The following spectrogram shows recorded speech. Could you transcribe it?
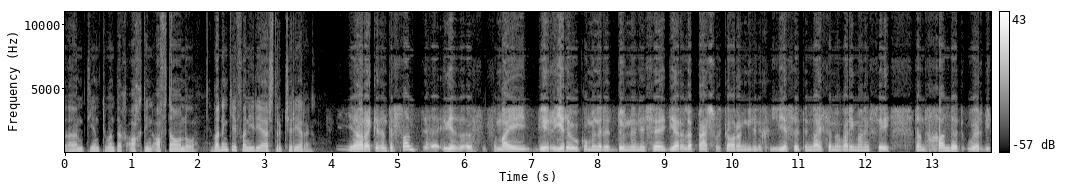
um, teen 2018 af te handel. Wat dink jy van hierdie herstrukturering? Ja, reg is interessant. Uh, weet uh, vir my die rede hoekom hulle dit doen en as jy deur hulle persverklaring gelees het en luister na wat die manne sê, dan gaan dit oor die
